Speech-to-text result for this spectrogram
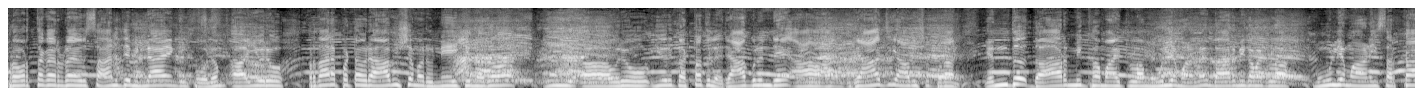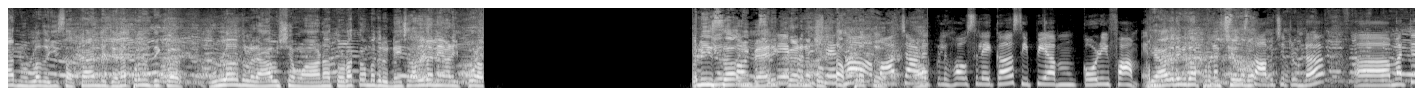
പ്രവർത്തകരുടെ ഒരു സാന്നിധ്യം ഇല്ല എങ്കിൽ പോലും ഈ ഒരു പ്രധാനപ്പെട്ട ഒരു ആവശ്യം അവർ ഉന്നയിക്കുന്നത് ഈ ഒരു ഈ ഒരു ഘട്ടത്തിൽ രാഹുലിന്റെ ആ, രാജി ആവശ്യപ്പെടാൻ എന്ത് ധാർമ്മികമായിട്ടുള്ള മൂല്യമാണ് അല്ലെങ്കിൽ ധാർമ്മികമായിട്ടുള്ള മൂല്യമാണ് ഈ സർക്കാരിനുള്ളത് ഈ സർക്കാരിന്റെ ജനപ്രതിനിധിക്ക് ഉള്ളതെന്നുള്ളൊരു ആവശ്യമാണ് തുടക്കം മുതൽ ഉന്നയിച്ചത്. അത് തന്നെയാണ് ഇപ്പോൾ പോലീസ് യൂത്ത് ഈ ബാരിക്കേഡിന് തൊട്ടപ്പുറത്ത് മാർച്ചാണ് ഹൗസിലേക്ക് സി പി എം കോഴി ഫാം യാതൊരുവിധ സ്ഥാപിച്ചിട്ടുണ്ട്. മറ്റ്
